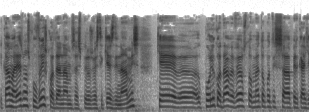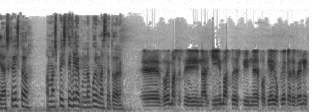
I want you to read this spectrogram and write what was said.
Οι κάμερές μας που βρίσκονται ανάμεσα στις πυροσβεστικές δυνάμεις και ε, πολύ κοντά βεβαίως στο μέτωπο της πυρκαγιάς. Χρήστο, να μας πεις τι βλέπουμε, πού είμαστε τώρα; Εδώ είμαστε στην αρχή, είμαστε στην ε, φωτιά η οποία κατεβαίνει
